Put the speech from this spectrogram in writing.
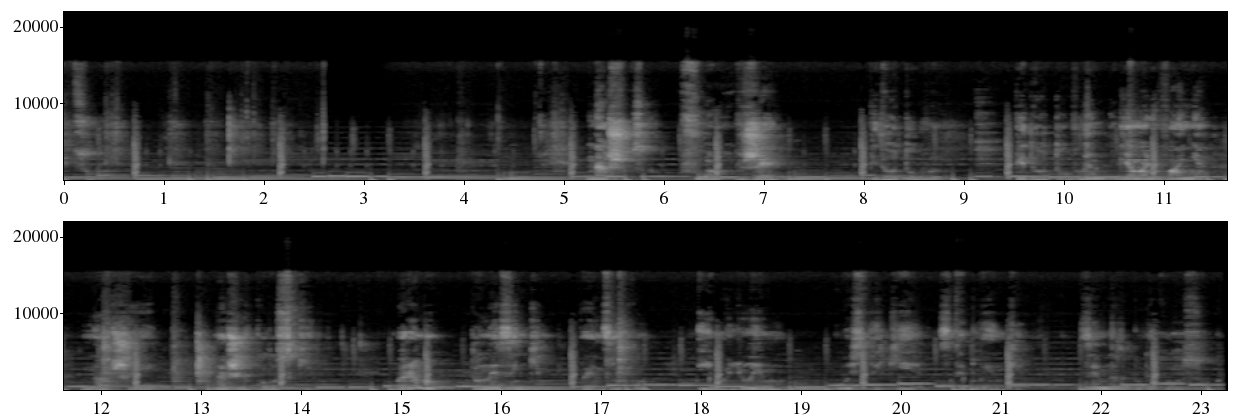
підсох. Наш фон вже підготовлений для малювання нашої, наших колосків. Беремо тонесеньким пензликом і малюємо ось такі стеблинки. Це в нас буде колосок.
